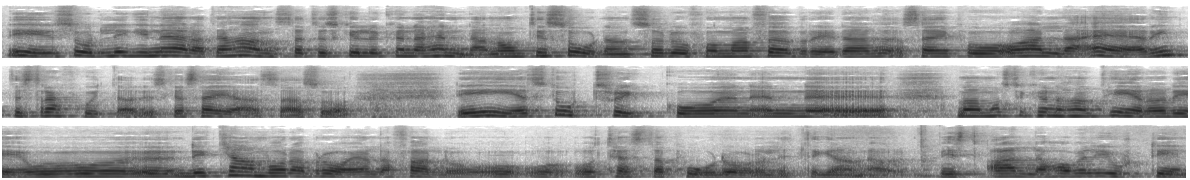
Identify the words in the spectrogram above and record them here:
det är ju så. Det ligger nära till hands att det skulle kunna hända någonting sådant så då får man förbereda sig på och alla är inte straffskyttar, det ska sägas. Alltså, det är ett stort tryck och en, en, eh, man måste kunna hantera det och, och det kan vara bra i alla fall att testa på då lite grann. Ja, Visst, alla har väl gjort det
